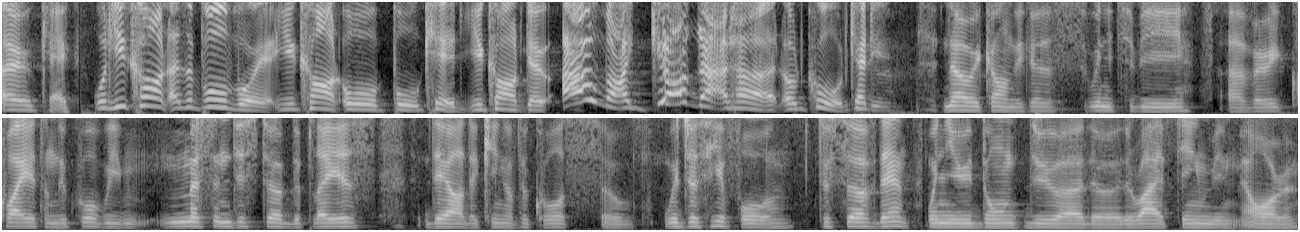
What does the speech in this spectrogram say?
Okay. Well, you can't, as a ball boy, you can't, or ball kid, you can't go, oh my God, that hurt on court, can you? no, we can't because we need to be uh, very quiet on the court. We mustn't disturb the players. They are the king of the court. So we're just here for to serve them. When you don't do uh, the the right thing or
